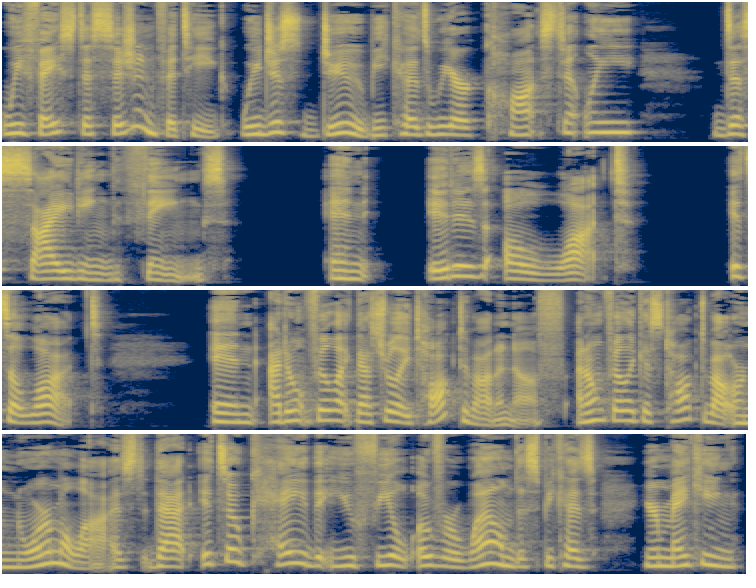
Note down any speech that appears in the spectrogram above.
we face decision fatigue. We just do because we are constantly deciding things. And it is a lot. It's a lot. And I don't feel like that's really talked about enough. I don't feel like it's talked about or normalized that it's okay that you feel overwhelmed just because you're making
